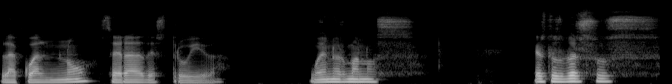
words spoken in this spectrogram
la cual no será destruida. Bueno, hermanos, estos versos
